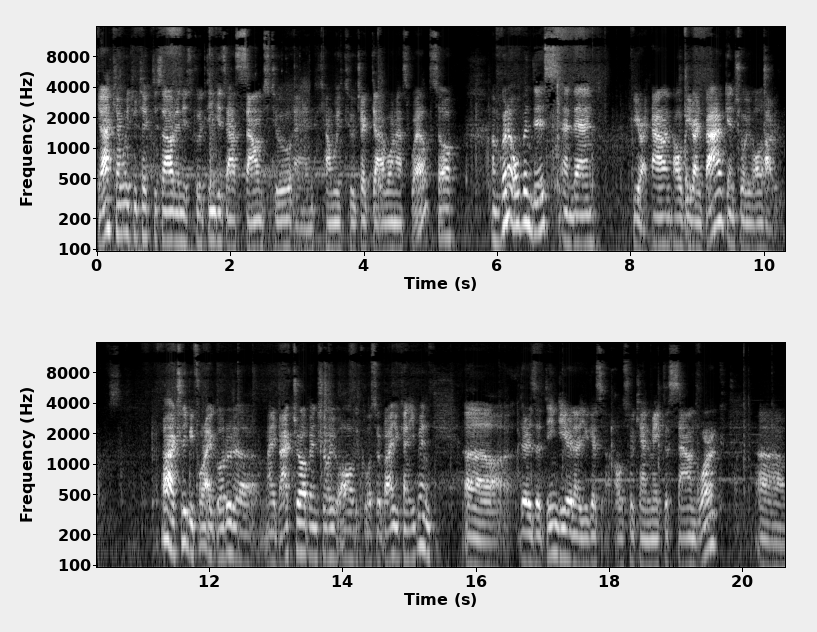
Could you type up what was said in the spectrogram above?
yeah can't wait to check this out and it's good thing it has sounds too and can't wait to check that one as well. So i'm gonna open this and then be right and i'll be right back and show you all how it looks oh, actually before i go to the my backdrop and show you all the closer by you can even uh, there's a thing here that you guys also can make the sound work uh,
